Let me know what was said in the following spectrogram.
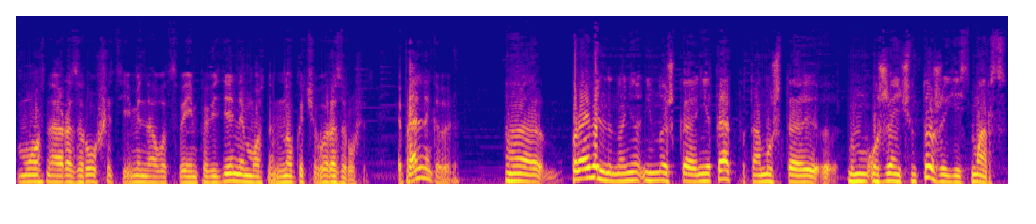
можно разрушить именно вот своим поведением, можно много чего разрушить. Я правильно говорю? А, правильно, но немножко не так, потому что э, у женщин тоже есть Марс.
